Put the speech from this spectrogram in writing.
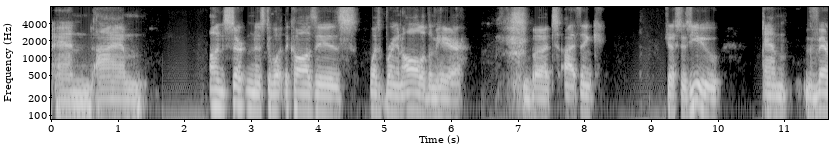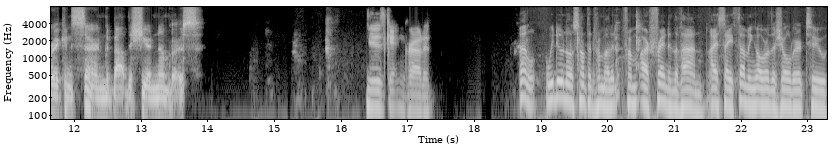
And I am uncertain as to what the cause is, what's bringing all of them here. But I think, just as you, am very concerned about the sheer numbers. It is getting crowded. Well, we do know something from a, from our friend in the van. I say, thumbing over the shoulder to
